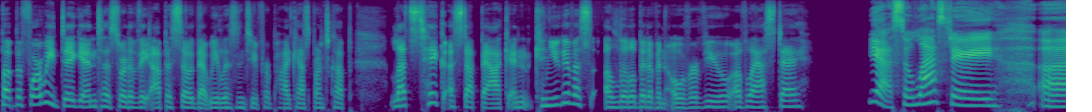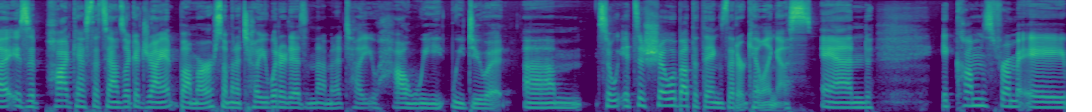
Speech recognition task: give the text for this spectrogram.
but before we dig into sort of the episode that we listened to for Podcast Brunch Club, let's take a step back and can you give us a little bit of an overview of Last Day? Yeah, so Last Day uh, is a podcast that sounds like a giant bummer. So I'm going to tell you what it is, and then I'm going to tell you how we we do it. Um, so it's a show about the things that are killing us, and it comes from a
